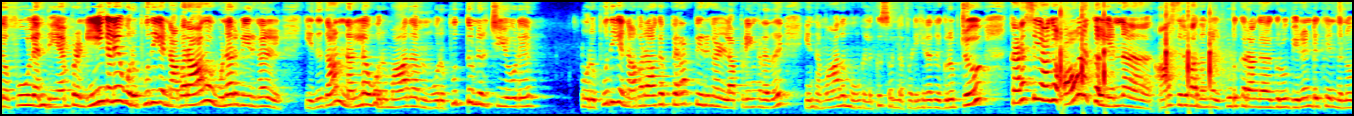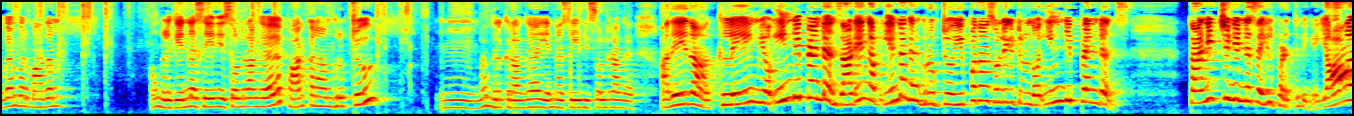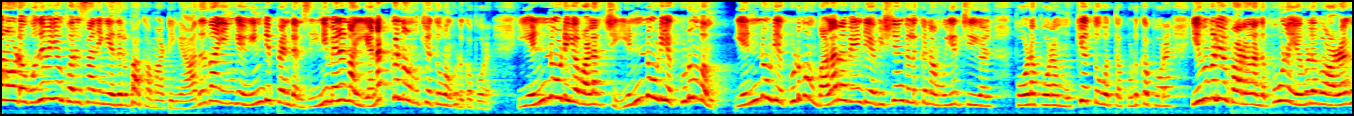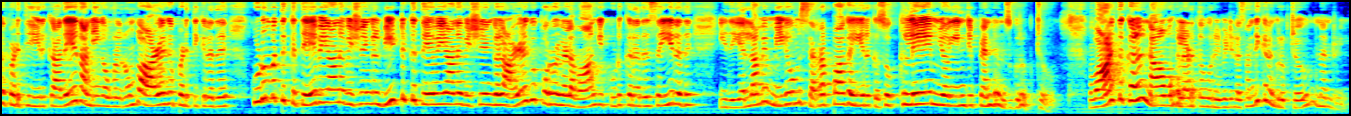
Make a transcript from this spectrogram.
த ஃபூல் அண்ட் தி எம்பர் நீங்களே ஒரு புதிய நபராக உணர்வீர்கள். இதுதான் நல்ல ஒரு மாதம். ஒரு புத்துணர்ச்சியோடு ஒரு புதிய நபராக பிறப்பீர்கள் அப்படிங்கிறது இந்த மாதம் உங்களுக்கு சொல்லப்படுகிறது. குரூப் டூ கடைசியாக ஆரக்கல் என்ன ஆசீர்வாதங்கள் கொடுக்குறாங்க? குரூப் இரண்டுக்கு இந்த நவம்பர் மாதம் உங்களுக்கு என்ன செய்தி சொல்கிறாங்க பார்க்கலாம் குரூப் டூ வந்திருக்கிறாங்க. என்ன செய்தி சொல்கிறாங்க அதே தான் கிளைம் யோ இண்டிபெண்டன்ஸ் அடேங்க என்னங்க குரூப் டூ இப்போ தான் சொல்லிக்கிட்டு இருந்தோம் இண்டிபெண்டன்ஸ் தனிச்சு நின்று செயல்படுத்துவீங்க. யாரோட உதவியும் பெருசாக நீங்கள் எதிர்பார்க்க மாட்டீங்க. அதுதான் இங்கே இண்டிபெண்டன்ஸ் இனிமேல் நான் எனக்கு நான் முக்கியத்துவம் கொடுக்க போகிறேன் என்னுடைய வளர்ச்சி என்னுடைய குடும்பம் என்னுடைய குடும்பம் வளர வேண்டிய விஷயங்களுக்கு நான் முயற்சிகள் போட போகிறேன் முக்கியத்துவத்தை கொடுக்க போகிறேன் இவங்களையும் பாருங்கள் அந்த பூனை எவ்வளவு அழகுபடுத்தி இருக்கு. அதே தான் நீங்கள் உங்களை ரொம்ப அழகுபடுத்திக்கிறது. குடும்பத்துக்கு தேவையான விஷயங்கள் வீட்டுக்கு தேவையான விஷயங்கள் அழகு பொருள்களை வாங்கி கொடுக்கறது செய்கிறது இது எல்லாமே மிகவும் சிறப்பாக இருக்குது இருக்கு. So claim your independence group two வாழ்த்துக்கள். நான் உங்களை அடுத்த ஒரு வீடியோவில் சந்திக்கிறேன் குரூப் டூ நன்றி.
